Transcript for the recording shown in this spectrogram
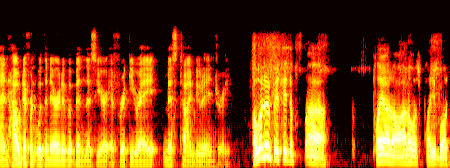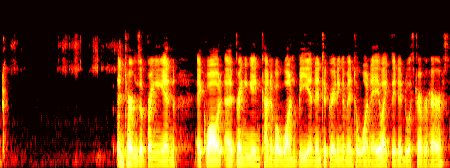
And how different would the narrative have been this year if Ricky Ray missed time due to injury? I wonder if they need to uh, play out of Ottawa's playbook in terms of bringing in a quality, uh, bringing in kind of a one B and integrating him into one A like they did with Trevor Harris.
